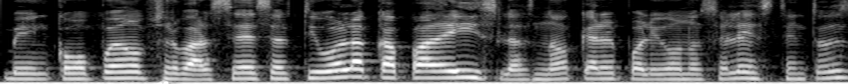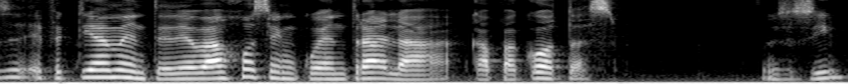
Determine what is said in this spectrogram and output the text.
Ven, como pueden observar, se desactivó la capa de islas, ¿no? Que era el polígono celeste. Entonces, efectivamente, debajo se encuentra la capa cotas. ¿No es así?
